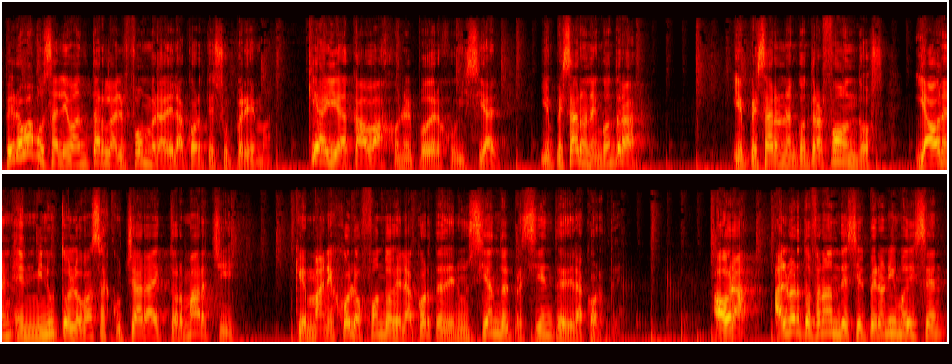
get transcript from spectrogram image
Pero vamos a levantar la alfombra de la Corte Suprema. ¿qué hay acá abajo en el Poder Judicial? Y empezaron a encontrar. Y empezaron a encontrar fondos. Y ahora en, en minutos lo vas a escuchar a Héctor Marchi, que manejó los fondos de la Corte denunciando al presidente de la Corte. Ahora, Alberto Fernández y el peronismo dicen,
